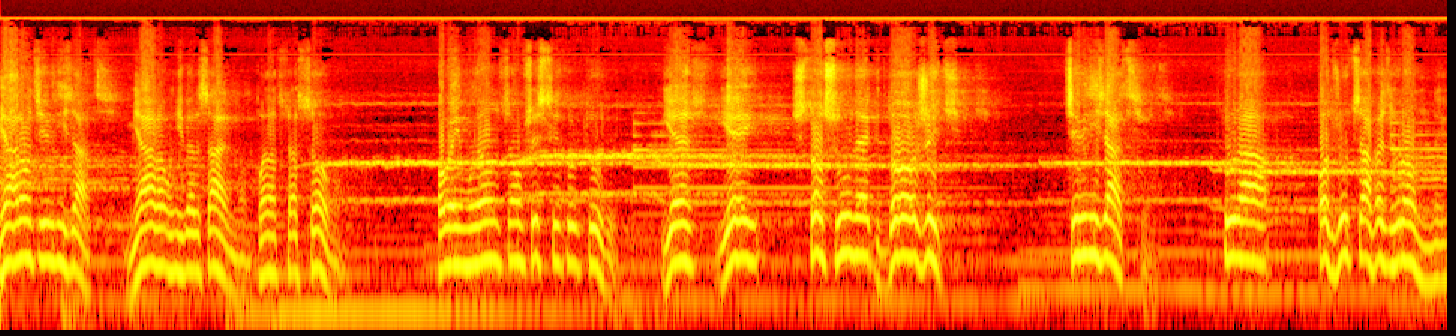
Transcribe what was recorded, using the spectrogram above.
Miarą cywilizacji, miarą uniwersalną, ponadczasową, obejmującą wszystkie kultury, jest jej stosunek do życia. Cywilizacja, która odrzuca bezbronnych,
